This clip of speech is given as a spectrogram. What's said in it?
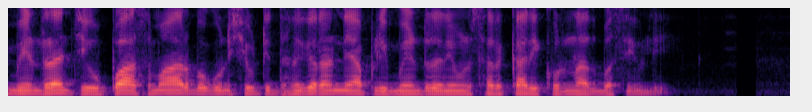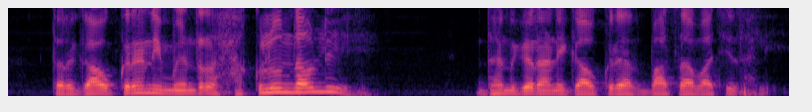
मेंढरांची उपासमार बघून शेवटी धनगरांनी आपली मेंढरं नेऊन सरकारी कुरणात बसवली. तर गावकऱ्यांनी मेंढरं हाकलून लावली. धनगर आणि गावकऱ्यात बाचाबाची झाली.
